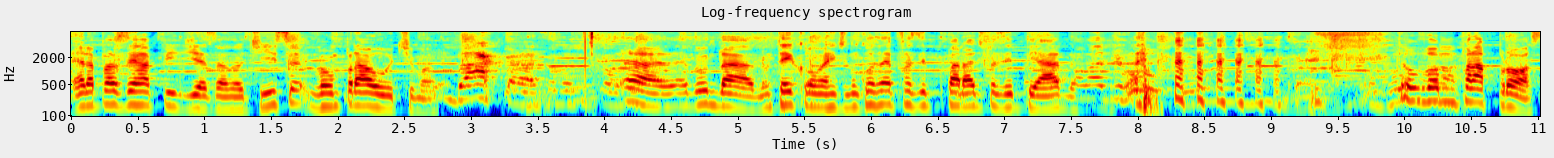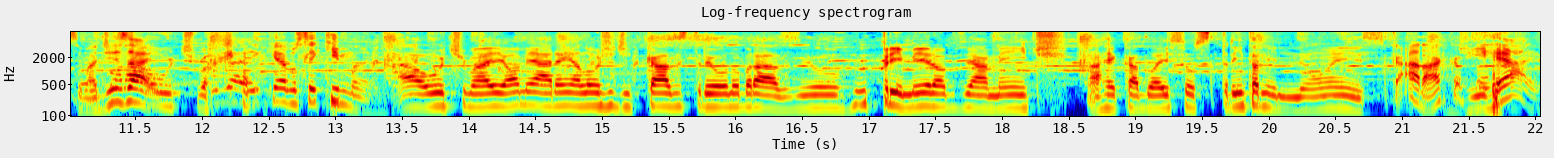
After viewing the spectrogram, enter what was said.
era pra ser rapidinho essa notícia. Vamos pra última. Não dá, cara, essa notícia. É, não dá, não tem como. A gente não consegue fazer, parar de fazer piada. Falar de roubo. Então vamos pra próxima. Diz aí. a última. Diz aí que é você que manda. A última aí, Homem-Aranha Longe de Casa estreou no Brasil. Em primeiro, obviamente. Arrecadou aí seus 30 milhões. Caraca, De reais.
